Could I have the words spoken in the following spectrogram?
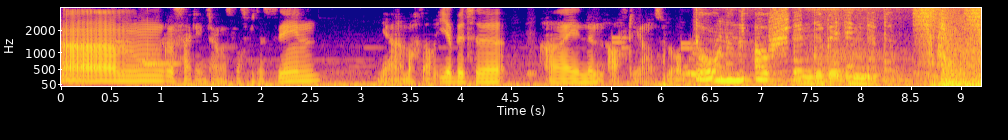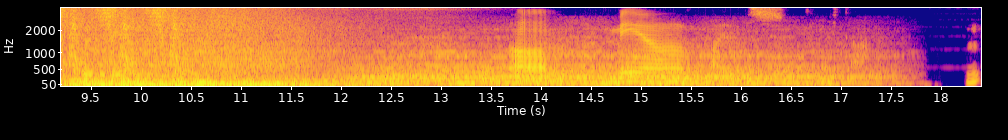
Ähm, Recycling Tanks, lass mich das sehen. Ja, macht auch ihr bitte einen Aufklärungsbüro. Drohnenaufstände beendet. Ähm, mehr Wald. Da. Hm?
